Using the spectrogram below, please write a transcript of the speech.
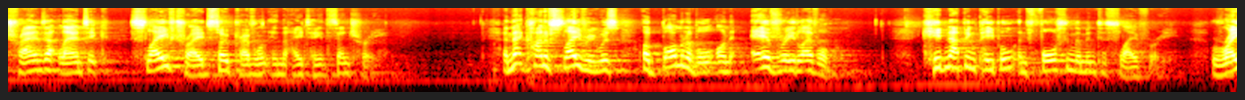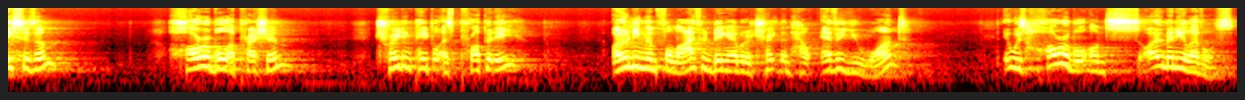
transatlantic slave trade so prevalent in the 18th century. And that kind of slavery was abominable on every level kidnapping people and forcing them into slavery, racism, horrible oppression, treating people as property, owning them for life and being able to treat them however you want. It was horrible on so many levels,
